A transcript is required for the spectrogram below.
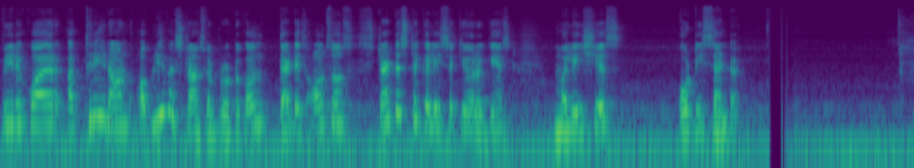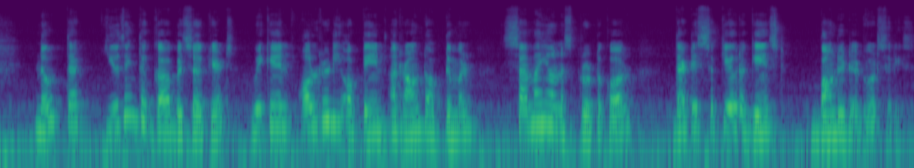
we require a 3 round oblivious transfer protocol that is also statistically secure against malicious OT sender. Note that using the garble circuits, we can already obtain a round optimal semi-honest protocol that is secure against bounded adversaries.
